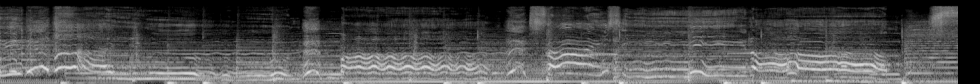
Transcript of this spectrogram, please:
亏，害阮梦西是难睡。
